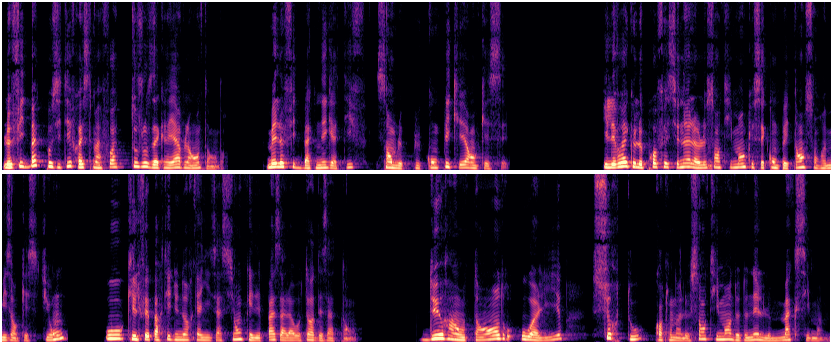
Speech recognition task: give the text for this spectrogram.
Le feedback positif reste ma foi toujours agréable à entendre, mais le feedback négatif semble plus compliqué à encaisser. Il est vrai que le professionnel a le sentiment que ses compétences sont remises en question ou qu'il fait partie d'une organisation qui n'est pas à la hauteur des attentes. Dur à entendre ou à lire, surtout quand on a le sentiment de donner le maximum.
